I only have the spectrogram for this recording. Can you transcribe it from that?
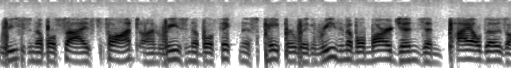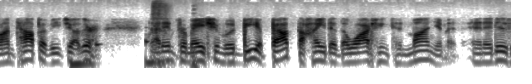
reasonable sized font on reasonable thickness paper with reasonable margins and pile those on top of each other, that information would be about the height of the Washington Monument. And it is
